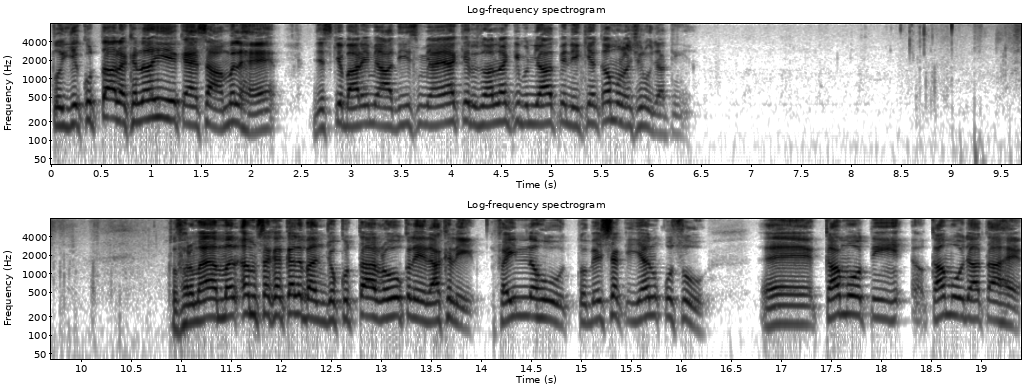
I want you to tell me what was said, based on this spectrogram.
تو یہ کتا رکھنا ہی ایک ایسا عمل ہے جس کے بارے میں عادیث میں آیا کہ روزانہ کی بنیاد پہ نیکیاں کم ہونا شروع ہو جاتی ہیں۔ تو فرمایا، من ام کل بن جو کتا روک لے، رکھ لے فعین نہ ہو تو بے شک ین قسو کم ہوتی کم ہو جاتا ہے۔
